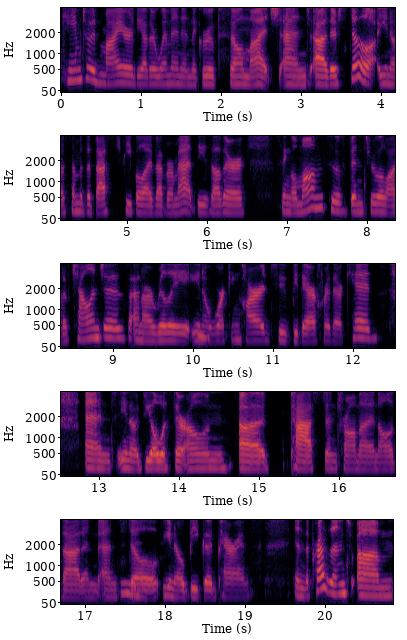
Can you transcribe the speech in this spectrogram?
came to admire the other women in the group so much and uh, they're still you know some of the best people i've ever met these other single moms who have been through a lot of challenges and are really you know mm. working hard to be there for their kids and you know deal with their own uh, past and trauma and all of that and and mm-hmm. still you know be good parents in the present um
